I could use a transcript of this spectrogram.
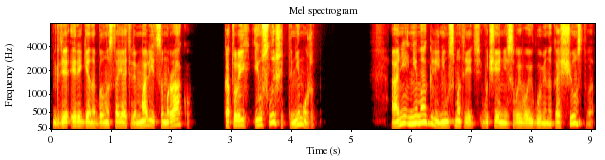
где Эригена был настоятелем, молиться мраку, который их и услышать-то не может? Они не могли не усмотреть в учении своего игумена кощунства,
